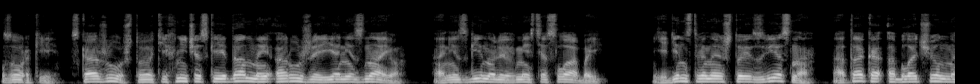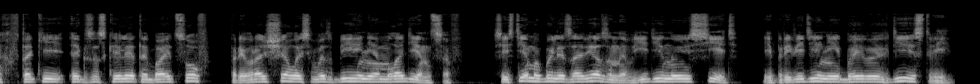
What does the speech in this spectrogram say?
Зоркий, скажу, что технические данные оружия я не знаю, они сгинули вместе с лабой. Единственное, что известно, атака облаченных в такие экзоскелеты бойцов превращалась в избиение младенцев. Системы были завязаны в единую сеть, и при ведении боевых действий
